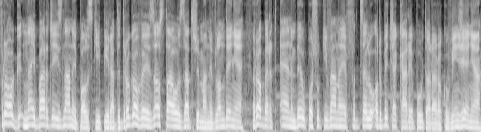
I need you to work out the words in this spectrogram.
Frog, najbardziej znany polski pirat drogowy, został zatrzymany w Londynie. Robert N. był poszukiwany w celu odbycia kary półtora roku więzienia.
